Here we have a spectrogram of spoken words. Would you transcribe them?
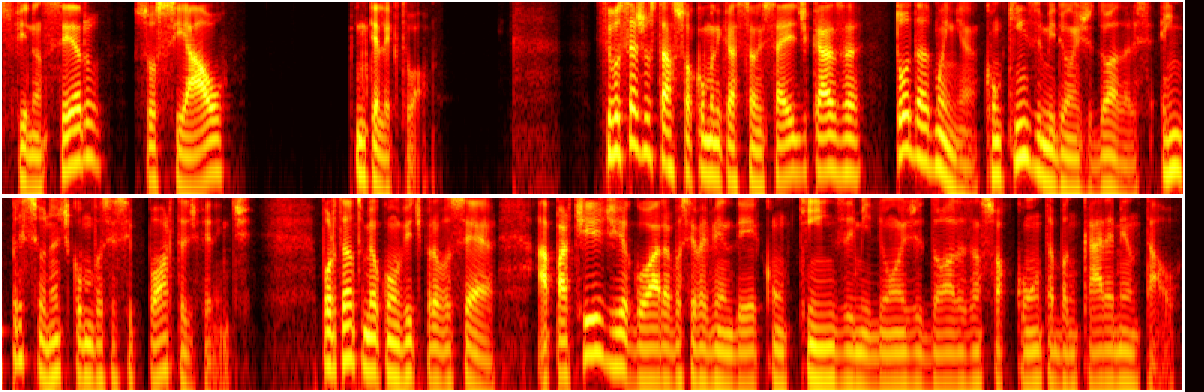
financeiro, social, intelectual. Se você ajustar sua comunicação e sair de casa toda manhã com 15 milhões de dólares, é impressionante como você se porta diferente. Portanto, meu convite para você é: a partir de agora você vai vender com 15 milhões de dólares na sua conta bancária mental.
